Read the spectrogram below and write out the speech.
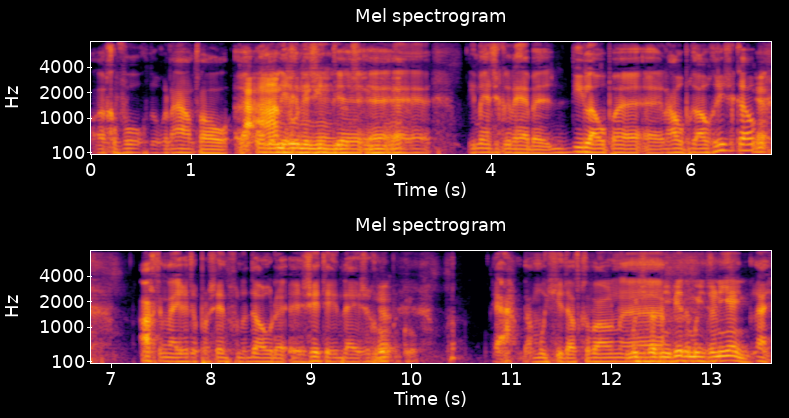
gevolgd door een aantal Ja, onderliggende ziekten die mensen kunnen hebben, die lopen een hoog hoog risico. Ja. 98% van de doden zitten in deze groep. Ja, dan moet je dat gewoon. Moet je eh, dat niet willen, moet je er niet heen. nee,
